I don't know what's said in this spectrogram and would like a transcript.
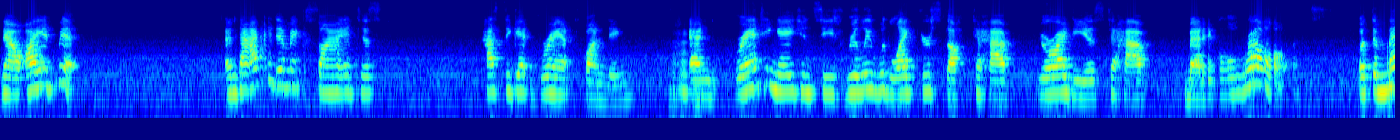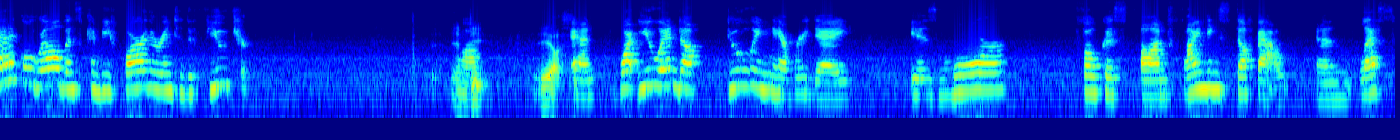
Now, I admit, an academic scientist has to get grant funding, Mhm. and granting agencies really would like your stuff to have your ideas to have medical relevance. But the medical relevance can be farther into the future. Indeed. Yes. And what you end up doing every day is more focused on finding stuff out and less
